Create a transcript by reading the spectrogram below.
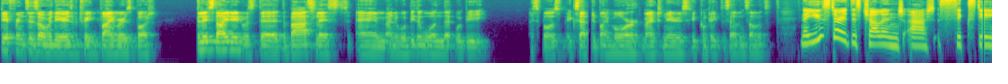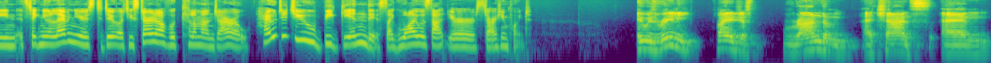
differences over the years between climbers, but the list I did was the the Bass list, um, and it would be the one that would be I suppose, accepted by more mountaineers who complete the seven summits. Now, you started this challenge at 16. It's taken you 11 years to do it. You started off with Kilimanjaro. How did you begin this? Like, why was that your starting point? It was really kind of just random a chance. Um,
